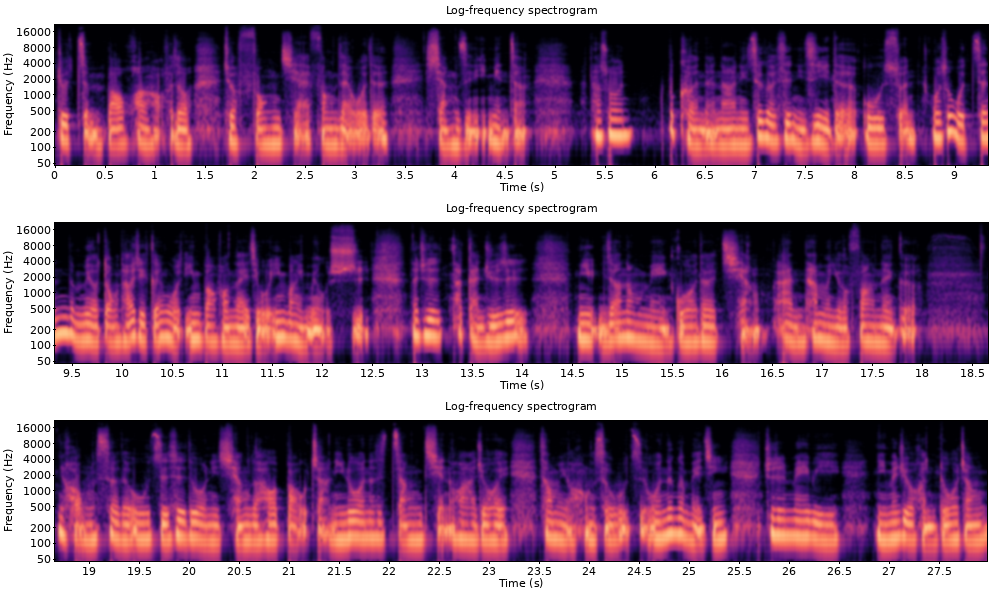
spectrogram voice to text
就整包换好之后就封起来，放在我的箱子里面这样。他说不可能啊，你这个是你自己的污损。我说我真的没有动它，而且跟我英镑放在一起，我英镑也没有事。那就是他感觉是你，你知道那种美国的墙案，他们有放那个。红色的污渍是，如果你抢着它会爆炸。你如果那是脏钱的话，就会上面有红色污渍。我那个美金就是 maybe 里面就有很多张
